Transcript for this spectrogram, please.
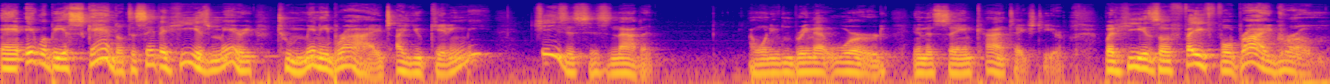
and it would be a scandal to say that he is married to many brides. Are you kidding me? Jesus is not a I won't even bring that word in the same context here. But he is a faithful bridegroom.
